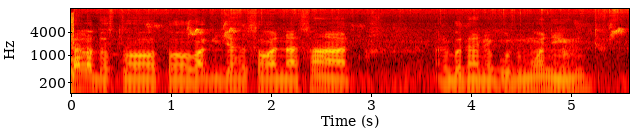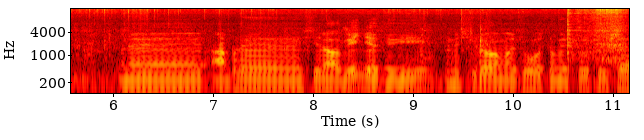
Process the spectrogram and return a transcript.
ચાલો દોસ્તો તો વાગી જશે સવારના સાત અને બધાને ગુડ મોર્નિંગ અને આપણે શિરાઓ ગયા છીએ અને શિરાઓમાં જુઓ તમે શું શું છે.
